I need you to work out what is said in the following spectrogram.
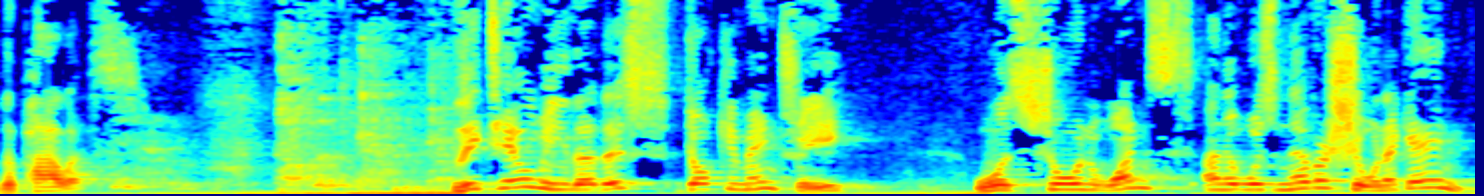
the palace. They tell me that this documentary was shown once and it was never shown again.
